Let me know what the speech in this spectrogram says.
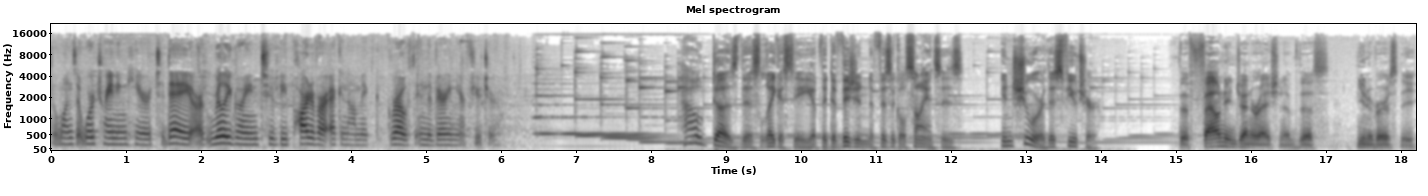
the ones that we're training here today, are really going to be part of our economic growth in the very near future. How does this legacy of the Division of Physical Sciences ensure this future? The founding generation of this university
